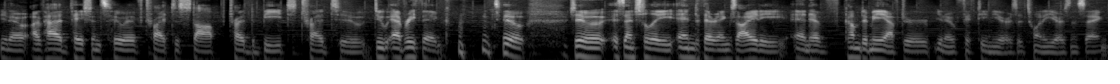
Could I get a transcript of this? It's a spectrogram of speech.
you know, I've had patients who have tried to stop, tried to beat, tried to do everything to to essentially end their anxiety and have come to me after, you know, 15 years or 20 years and saying,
